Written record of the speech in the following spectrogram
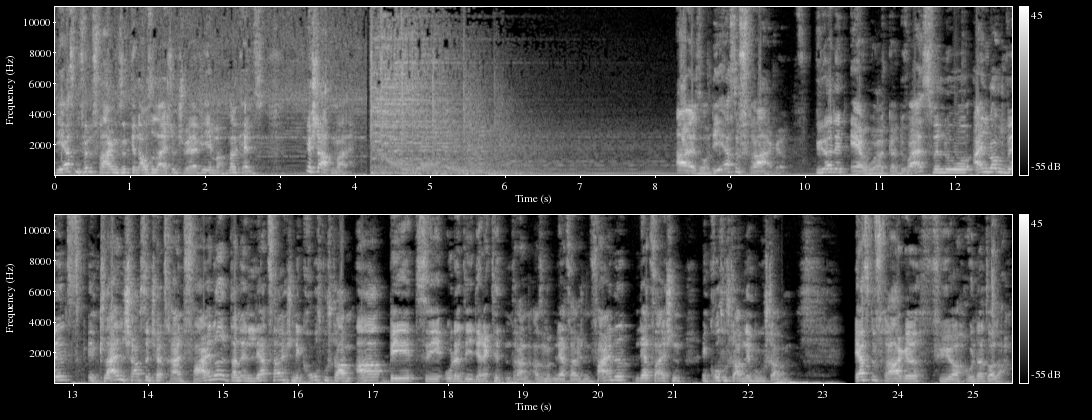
Die ersten fünf Fragen sind genauso leicht und schwer wie immer. Man kennt's. Wir starten mal. Also, die erste Frage für den Airworker. Du weißt, wenn du einloggen willst, in kleinen schreibst den Chat rein Final, dann in Leerzeichen den Großbuchstaben A, B, C oder D direkt hinten dran. Also mit dem Leerzeichen Final, Leerzeichen in Großbuchstaben den Buchstaben. Erste Frage für 100 Dollar.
